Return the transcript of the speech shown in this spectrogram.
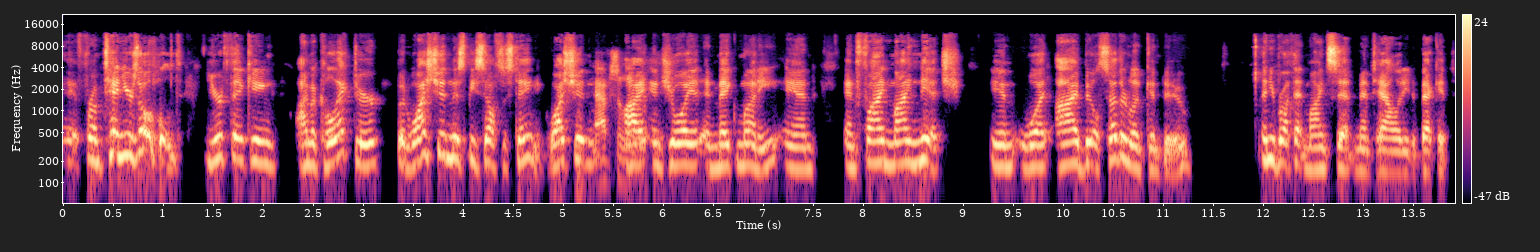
eh, from 10 years old, you're thinking, I'm a collector, but why shouldn't this be self-sustaining? Why shouldn't Absolutely. I enjoy it and make money and and find my niche in what I, Bill Sutherland, can do? And you brought that mindset mentality to Beckett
